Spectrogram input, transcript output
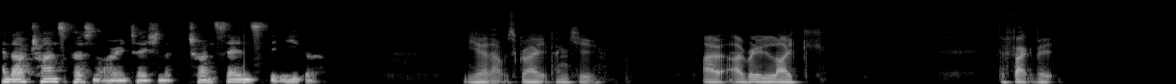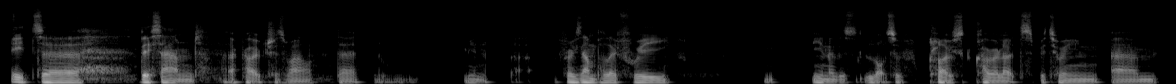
and our transpersonal orientation that transcends the ego. Yeah, that was great. Thank you. I, I really like the fact that it's a this and approach as well. That you know, for example, if we, you know, there's lots of close correlates between um,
